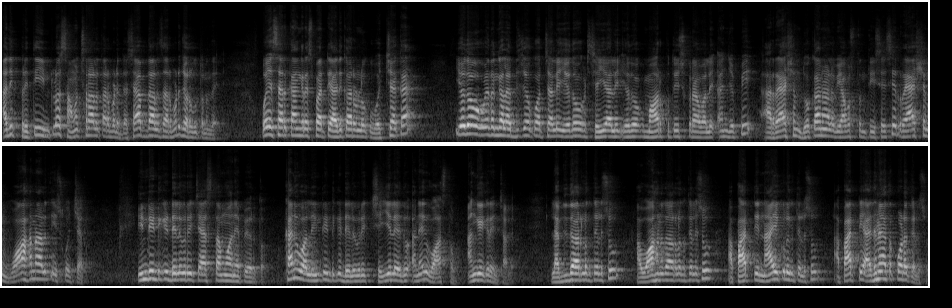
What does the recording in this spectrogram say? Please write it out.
అది ప్రతి ఇంట్లో సంవత్సరాల తరబడి దశాబ్దాల తరబడి జరుగుతున్నదే. వైఎస్ఆర్ కాంగ్రెస్ పార్టీ అధికారంలోకి వచ్చాక ఏదో ఒక విధంగా లబ్ధి చేకూర్చాలి ఏదో ఒకటి చేయాలి ఏదో ఒక మార్పు తీసుకురావాలి అని చెప్పి ఆ రేషన్ దుకాణాల వ్యవస్థను తీసేసి రేషన్ వాహనాలు తీసుకొచ్చారు. ఇంటింటికి డెలివరీ చేస్తాము అనే పేరుతో. కానీ వాళ్ళు ఇంటింటికి డెలివరీ చెయ్యలేదు అనేది వాస్తవం. అంగీకరించాలి. లబ్ధిదారులకు తెలుసు ఆ వాహనదారులకు తెలుసు ఆ పార్టీ నాయకులకు తెలుసు ఆ పార్టీ అధినేతకు కూడా తెలుసు.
